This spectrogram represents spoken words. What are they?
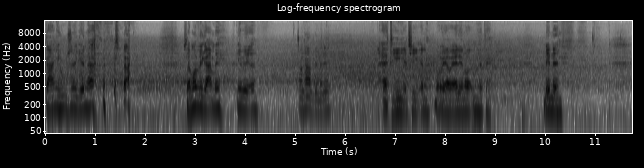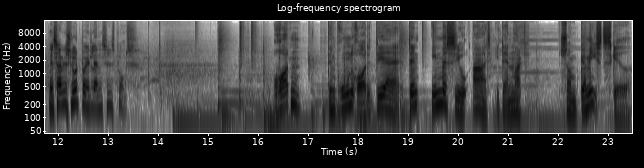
gang i huset igen her. så, så må vi i gang med geværet. Hvordan har du det med det? Ja, det er irriterende, må jeg jo ærlig indrømme. At det. Men øh, det tager vi slut på et eller andet tidspunkt. Rotten, den brune rotte, det er den invasive art i Danmark, som gør mest skade,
